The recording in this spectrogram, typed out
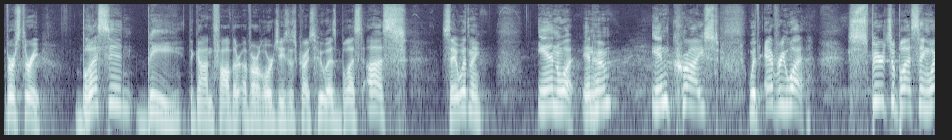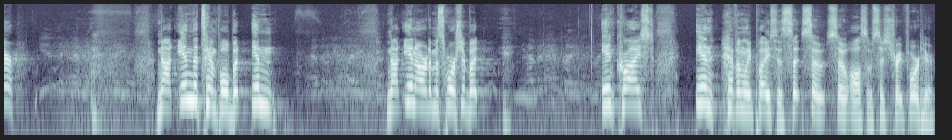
Verse 3 Blessed be the God and Father of our Lord Jesus Christ, who has blessed us, say it with me, in what? In whom? In Christ, with every what? Spiritual blessing, where? Not in the temple, but in, not in Artemis worship, but in Christ, in heavenly places. So, so, so awesome, so straightforward here.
